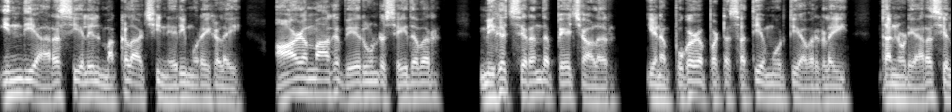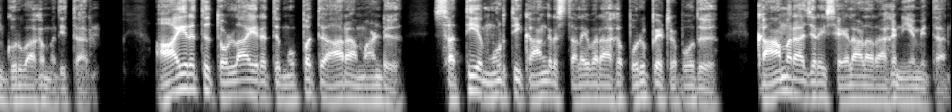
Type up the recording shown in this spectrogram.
இந்திய அரசியலில் மக்களாட்சி நெறிமுறைகளை ஆழமாக வேரூன்று செய்தவர் மிகச் சிறந்த பேச்சாளர் என புகழப்பட்ட சத்தியமூர்த்தி அவர்களை தன்னுடைய அரசியல் குருவாக மதித்தார். ஆயிரத்து தொள்ளாயிரத்து முப்பத்து ஆறாம் ஆண்டு சத்தியமூர்த்தி காங்கிரஸ் தலைவராக பொறுப்பேற்ற போது காமராஜரை செயலாளராக நியமித்தார்.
